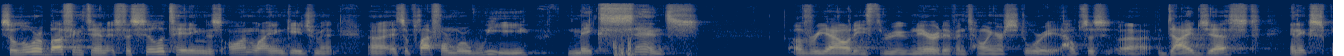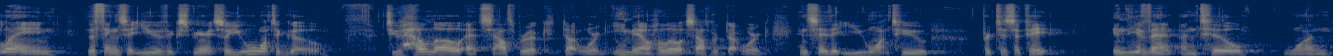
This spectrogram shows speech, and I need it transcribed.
So, Laura Buffington is facilitating this online engagement. Uh, it's a platform where we make sense of reality through narrative and telling our story. It helps us uh, digest and explain the things that you have experienced. So, you will want to go to hello at southbrook.org. Email hello at southbrook.org and say that you want to participate in the event until one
